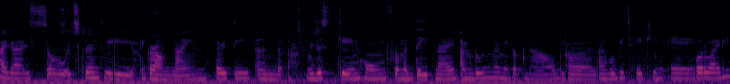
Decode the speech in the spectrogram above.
Hi guys, so it's currently I think around 9:30 and we just came home from a date night. I'm doing my makeup now because I will be taking a photo ID.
